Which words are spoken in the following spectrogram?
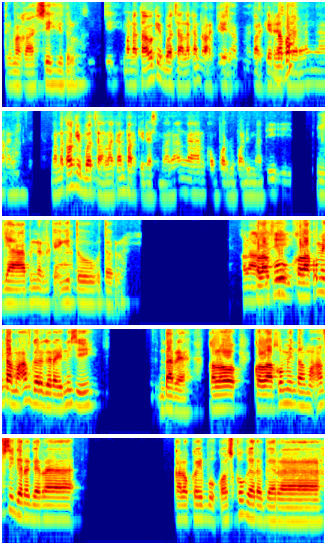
terima kasih gitu loh Mana tahu ki buat salah kan parkir, parkirnya Kenapa? sembarangan. Mana tahu ki buat salah kan parkirnya sembarangan, kompor lupa dimatiin. iya benar kayak gitu betul Kalau kalau aku, aku sih, kalau aku minta maaf gara-gara ini sih bentar ya kalau kalau aku minta maaf sih gara-gara kalau ke ibu kosku gara-gara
